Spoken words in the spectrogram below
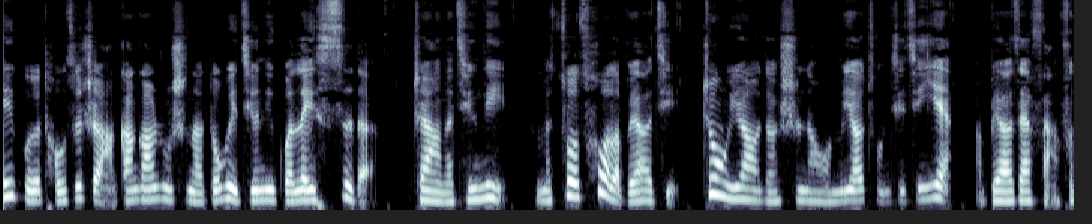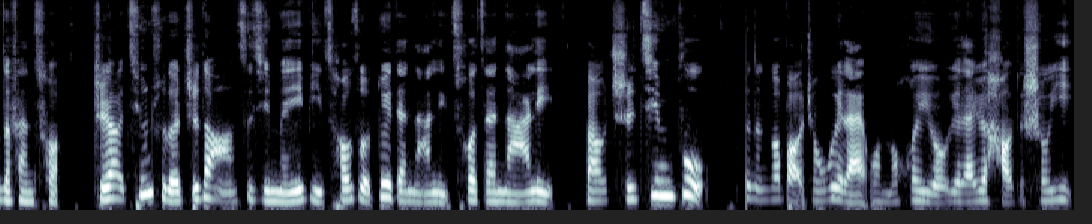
A 股的投资者啊，刚刚入市呢，都会经历过类似的这样的经历。那么做错了不要紧，重要的是呢，我们要总结经验啊，不要再反复的犯错。只要清楚的知道啊自己每一笔操作对在哪里，错在哪里。保持进步，就能够保证未来我们会有越来越好的收益。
